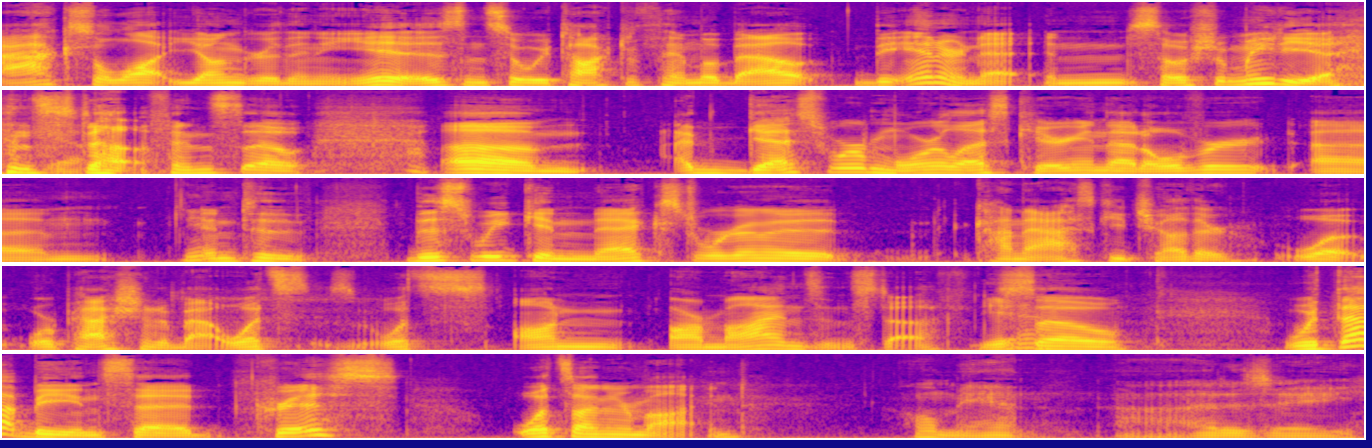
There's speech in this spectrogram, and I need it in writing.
acts a lot younger than he is, and so we talked with him about the internet and social media and stuff. And so, um, I guess we're more or less carrying that over um, Yeah. into this week and next. We're gonna kind of ask each other what we're passionate about, what's what's on our minds and stuff. Yeah. So, with that being said, Chris, what's on your mind? Oh man, uh, that is a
